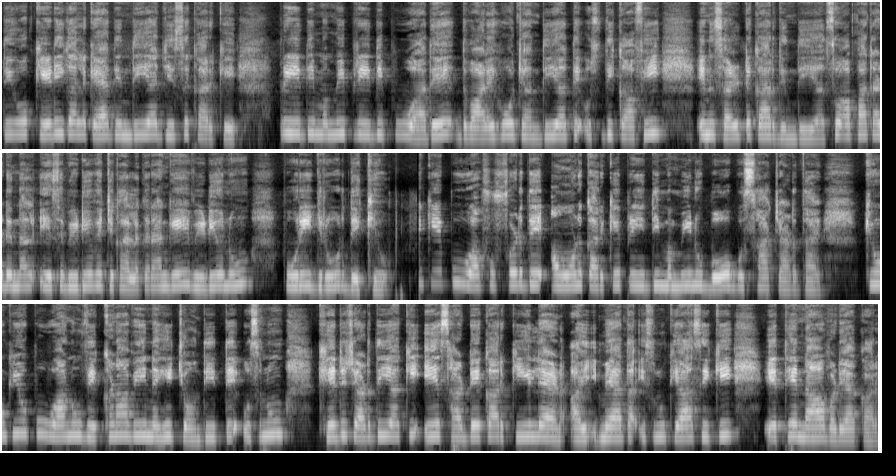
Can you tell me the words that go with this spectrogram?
ਤੇ ਉਹ ਕਿਹੜੀ ਗੱਲ ਕਹਿ ਦਿੰਦੀ ਆ, ਜਿਸ ਕਰਕੇ ਪ੍ਰੀਤ ਦੀ ਮੰਮੀ, ਪ੍ਰੀਤ ਦੀ ਭੂਆ ਦੇ ਦਿਵਾਲੇ ਹੋ ਜਾਂਦੀ ਆ ਤੇ ਉਸ ਦੀ ਕਾਫੀ ਇਨਸਲਟ ਕਰ ਦਿੰਦੀ ਆ। ਸੋ ਆਪਾਂ ਤੁਹਾਡੇ ਨਾਲ ਇਸ ਵੀਡੀਓ ਵਿੱਚ ਗੱਲ ਕਰਾਂਗੇ। ਵੀਡੀਓ ਨੂੰ ਪੂਰੀ ਜ਼ਰੂਰ ਦੇਖਿਓ। ਕਿ ਭੂਆ ਫੁੱਫੜ ਦੇ ਆਉਣ ਕਰਕੇ ਪ੍ਰੀਤ ਦੀ ਮੰਮੀ ਨੂੰ ਬਹੁਤ ਗੁੱਸਾ ਚੜਦਾ ਹੈ। ਕਿਉਂਕਿ ਉਹ ਭੂਆ ਨੂੰ ਵੇਖਣਾ ਵੀ ਨਹੀਂ ਚਾਹੁੰਦੀ ਤੇ ਉਸ ਨੂੰ ਖਿਜ ਚੜਦੀ ਆ ਕਿ ਇਹ ਸਾਡੇ ਘਰ ਕੀ ਲੈਣ ਆਈ। ਮੈਂ ਤਾਂ ਇਸ ਨੂੰ ਕਿਹਾ ਸੀ ਕਿ ਇੱਥੇ ਨਾ ਵੜਿਆ ਕਰ।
